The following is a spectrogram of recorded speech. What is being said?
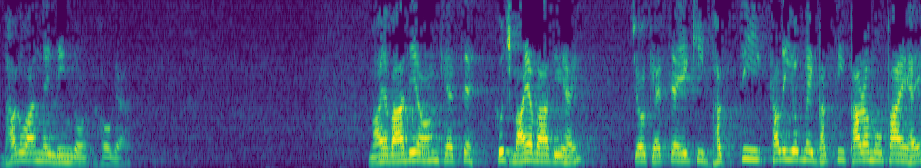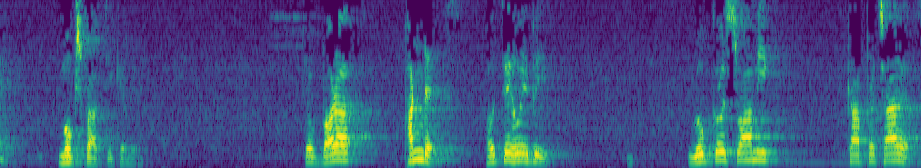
भगवान में लिंग हो गया। मायावादी और कहते कुछ मायावादी है जो कहते हैं कि भक्ति खाली युग में भक्ति परम उपाय है मोक्ष प्राप्ति के लिए। तो बड़ा पंडित होते हुए भी रूप गोस्वामी का प्रचारित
